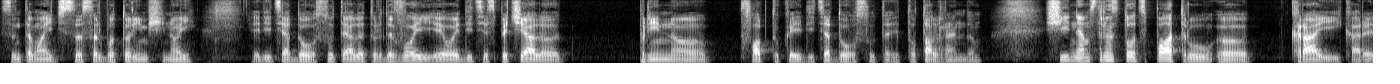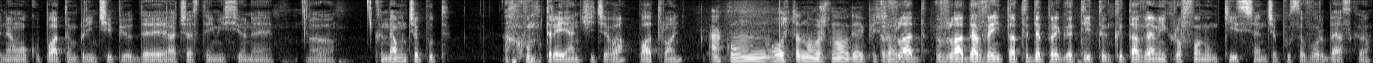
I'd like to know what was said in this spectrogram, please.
suntem aici să sărbătorim și noi ediția 200 alături de voi. E o ediție specială prin uh, faptul că ediția 200 e total random. Și ne-am strâns toți patru uh, craii care ne-am ocupat în principiu de această emisiune uh, când am început. Acum 3 ani și ceva, 4 ani. Acum 199 de episoade. Vlad, Vlad a venit atât de pregătit încât avea microfonul închis și a început să vorbească.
